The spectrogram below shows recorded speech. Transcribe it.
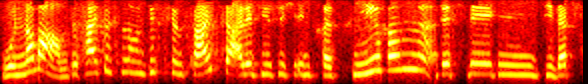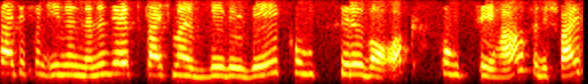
Wunderbar. Das heißt, es ist noch ein bisschen Zeit für alle, die sich interessieren. Deswegen die Webseite von Ihnen nennen wir jetzt gleich mal www.silverox.ch für die Schweiz.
